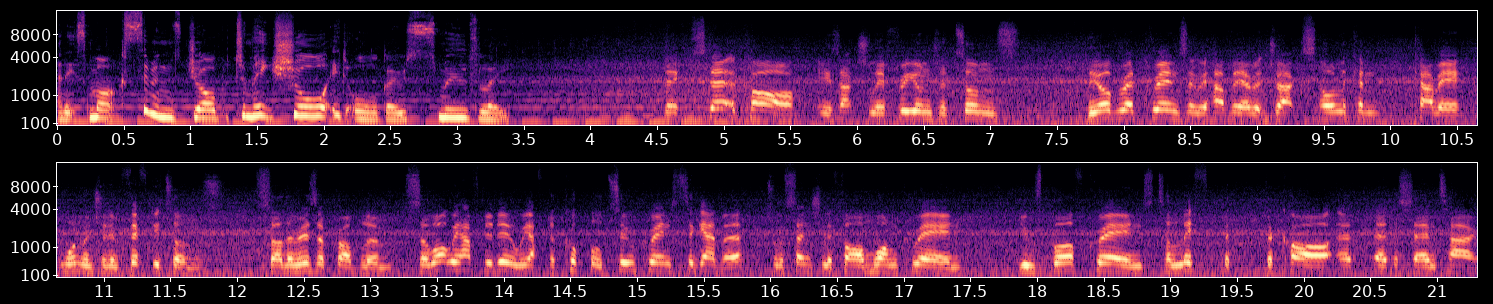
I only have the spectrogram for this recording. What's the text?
and it's Mark Simmons' job to make sure it all goes smoothly. The stator core is actually 300 tonnes. The overhead cranes that we have here at Drax only can carry 150 tonnes. So there is a problem. So what we have to do, we have to couple two cranes together to essentially form one crane, use both cranes to lift the, the core at, at the same time.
